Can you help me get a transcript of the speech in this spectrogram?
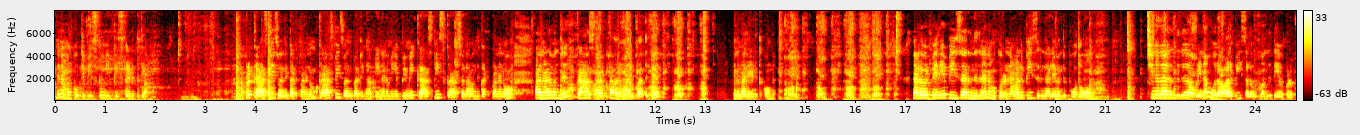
இது நம்ம கொக்கி பீஸ்க்கு மீ பீஸ்க்கு எடுத்துக்கலாம். அப்புறம் கிராஸ் பீஸ் வந்து கட் பண்ணணும். கிராஸ் பீஸ் வந்து பார்த்திங்க அப்படின்னா நம்ம எப்பயுமே கிராஸ் பீஸ் கிராஸில் தான் வந்து கட் பண்ணணும். அதனால் வந்து கிராஸ் கரெக்டாக வர மாதிரி பார்த்துட்டு இந்த மாதிரி எடுத்துக்கோங்க. நல்ல ஒரு பெரிய பீஸாக இருந்ததுன்னா நமக்கு ஒரு நாலு பீஸ் இருந்தாலே வந்து போதும். சின்னதாக இருந்தது அப்படின்னா ஒரு ஆறு பீஸ் அளவுக்கு வந்து தேவைப்படும்.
